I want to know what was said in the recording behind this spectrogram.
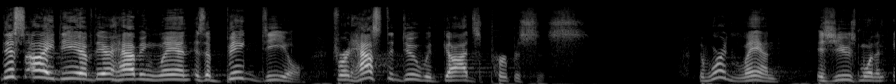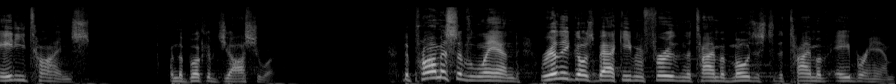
this idea of their having land is a big deal, for it has to do with God's purposes. The word land is used more than 80 times in the book of Joshua. The promise of land really goes back even further than the time of Moses to the time of Abraham.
